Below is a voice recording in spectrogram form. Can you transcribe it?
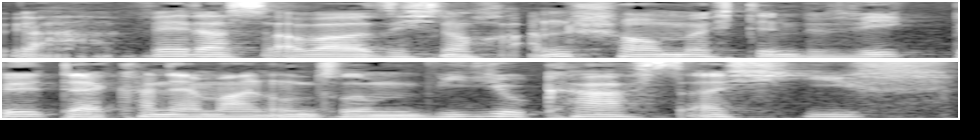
Ja, wer das aber sich noch anschauen möchte im Bewegtbild, der kann ja mal in unserem Videocast-Archiv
